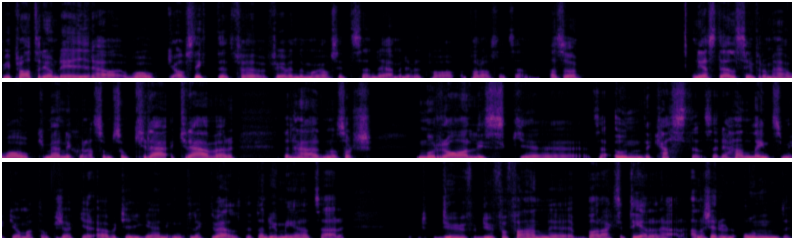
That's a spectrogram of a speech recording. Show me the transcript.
vi pratade ju om det i det här woke-avsnittet för, för jag vet inte hur många avsnitt sen det är, men det är väl ett par, par avsnitt sen. Alltså, när jag ställs inför de här woke-människorna som, som krä, kräver den här någon sorts moralisk eh, underkastelse. Det handlar inte så mycket om att de försöker övertyga en intellektuellt, utan det är mer att så här, du, du får fan eh, bara acceptera det här, annars är du en ond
